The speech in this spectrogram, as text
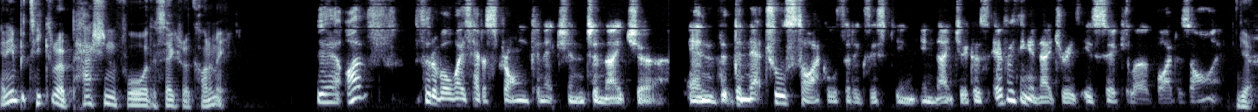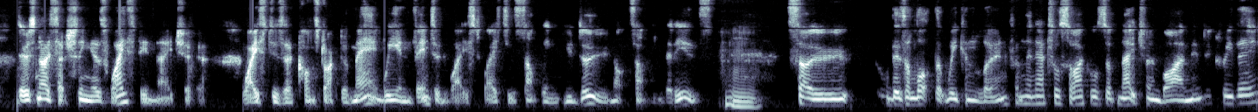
and, in particular, a passion for the circular economy. Yeah, I've sort of always had a strong connection to nature and the, the natural cycles that exist in, in nature, because everything in nature is, is circular by design. Yeah. There's no such thing as waste in nature. Waste is a construct of man. We invented waste. Waste is something you do, not something that is. Mm. So there's a lot that we can learn from the natural cycles of nature and biomimicry there.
